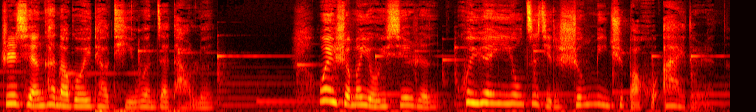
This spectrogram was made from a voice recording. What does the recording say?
之前看到过一条提问，在讨论为什么有一些人会愿意用自己的生命去保护爱的人呢？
